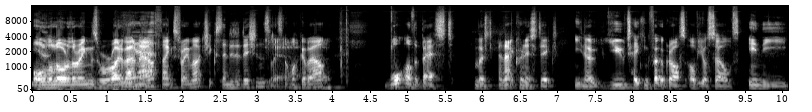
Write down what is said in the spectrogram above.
All the Lord of the Rings were right about now. Thanks very much. Extended editions. Let's not Yeah, muck about. What are the best, most anachronistic, you know, you taking photographs of yourselves in the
